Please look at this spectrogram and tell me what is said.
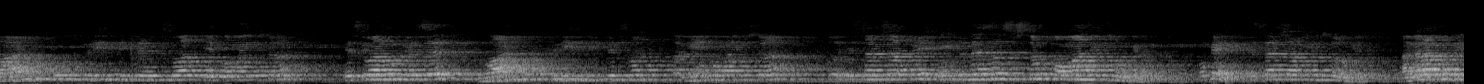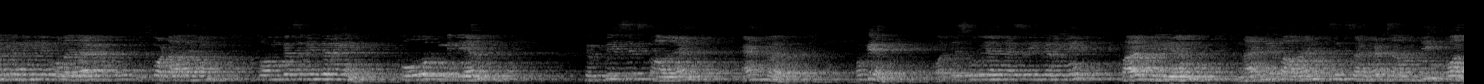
one two three three place के बाद एक कॉमा यूज़ करा। इसके बाद में फिर से वन टू थ्री थ्री के बाद अगेन कॉमा यूज़ करा। तो इस टाइप से आपके इंटरनेशनल सिस्टम कॉमा यूज़ हो गया। ओके इस टाइप से आप यूज़ करोगे। अगर आपको रीड करने के लिए बोला जाए, इसको हटा दें हम तो हम कैसे रीड करेंगे? Four million fifty six thousand and twelve okay और इसको भी हम कैसे रीड करेंगे? Five million ninety thousand six hundred seventy one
